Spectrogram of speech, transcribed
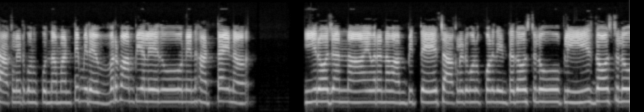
చాక్లెట్ కొనుక్కుందామంటే మీరు ఎవ్వరు పంపించలేదు నేను హట్ అయినా. ఈ రోజన్నా ఎవరైనా పంపిస్తే చాక్లెట్ కొనుక్కొని తింట దోస్తులు. ప్లీజ్ దోస్తులు.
